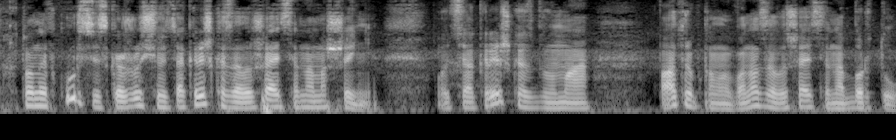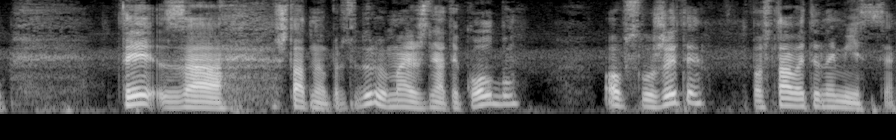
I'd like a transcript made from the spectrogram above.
хто не в курсі, скажу, що ця кришка залишається на машині. Оця кришка з двома патрубками, вона залишається на борту. Ти за штатною процедурою маєш зняти колбу, обслужити, поставити на місце.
